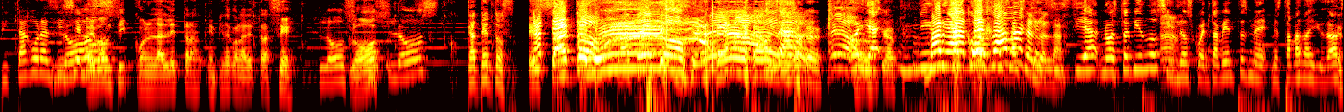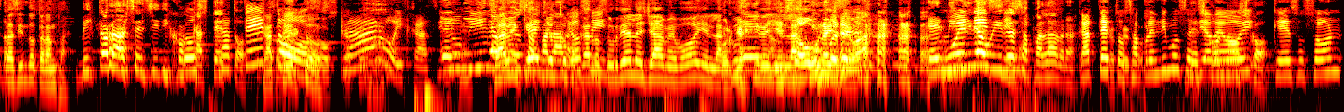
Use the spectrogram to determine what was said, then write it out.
Pitágoras dice Los- ahí va un tip con la letra, empieza con la letra C. Los... Los, Los... Catetos. ¡Exacto, ¡Cateto! Luis! O sea, oye, ni Marta, me acordaba que existía. No, estoy viendo si Ah. los cuentavientes me, me estaban ayudando. Está haciendo trampa. Víctor Arce sí dijo Los cateto. catetos. Catetos. Claro, hija, sí En lo vi. vida ¿Saben qué? Yo como. Yo Carlos sí. Urdiales ya me voy en la cúspide y en la una y se va. En mi vida he oído esa palabra. Catetos, Catetos. aprendimos el día de hoy que esos son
